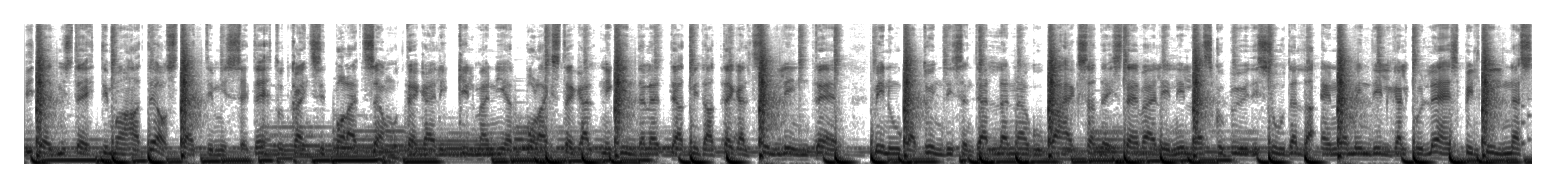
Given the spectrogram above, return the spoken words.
ideed, mis tehti maha, teostati, mis ei tehtud, kandsid palet, see on mu tegelik ilme, nii et poleks tegelikult nii kindel, et tead, mida tegelikult siin linn teeb minuga tundis end jälle nagu kaheksateist Evelin Ilves, kui püüdis suudelda enne mind ilgelt, kui lehes pilt ilmnes.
